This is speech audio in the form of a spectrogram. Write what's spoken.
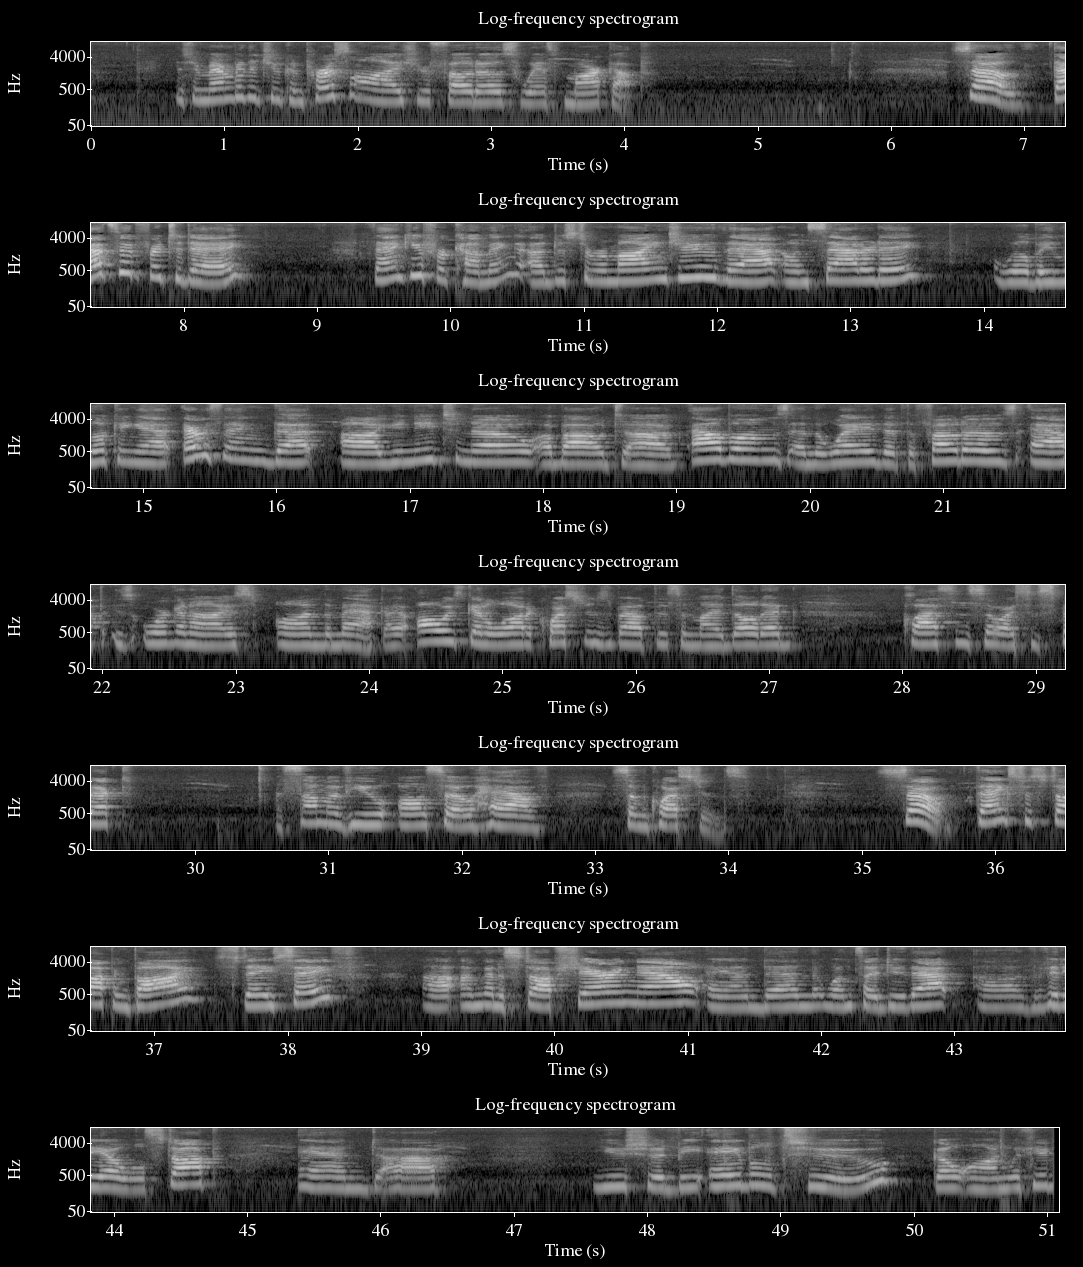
is remember that you can personalize your photos with markup. So that's it for today. Thank you for coming. Uh, just to remind you that on Saturday we'll be looking at everything that uh, you need to know about uh, albums and the way that the Photos app is organized on the Mac. I always get a lot of questions about this in my adult ed classes, so I suspect some of you also have some questions. So, thanks for stopping by. Stay safe. Uh, I'm going to stop sharing now, and then once I do that, uh, the video will stop, and uh, you should be able to go on with your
